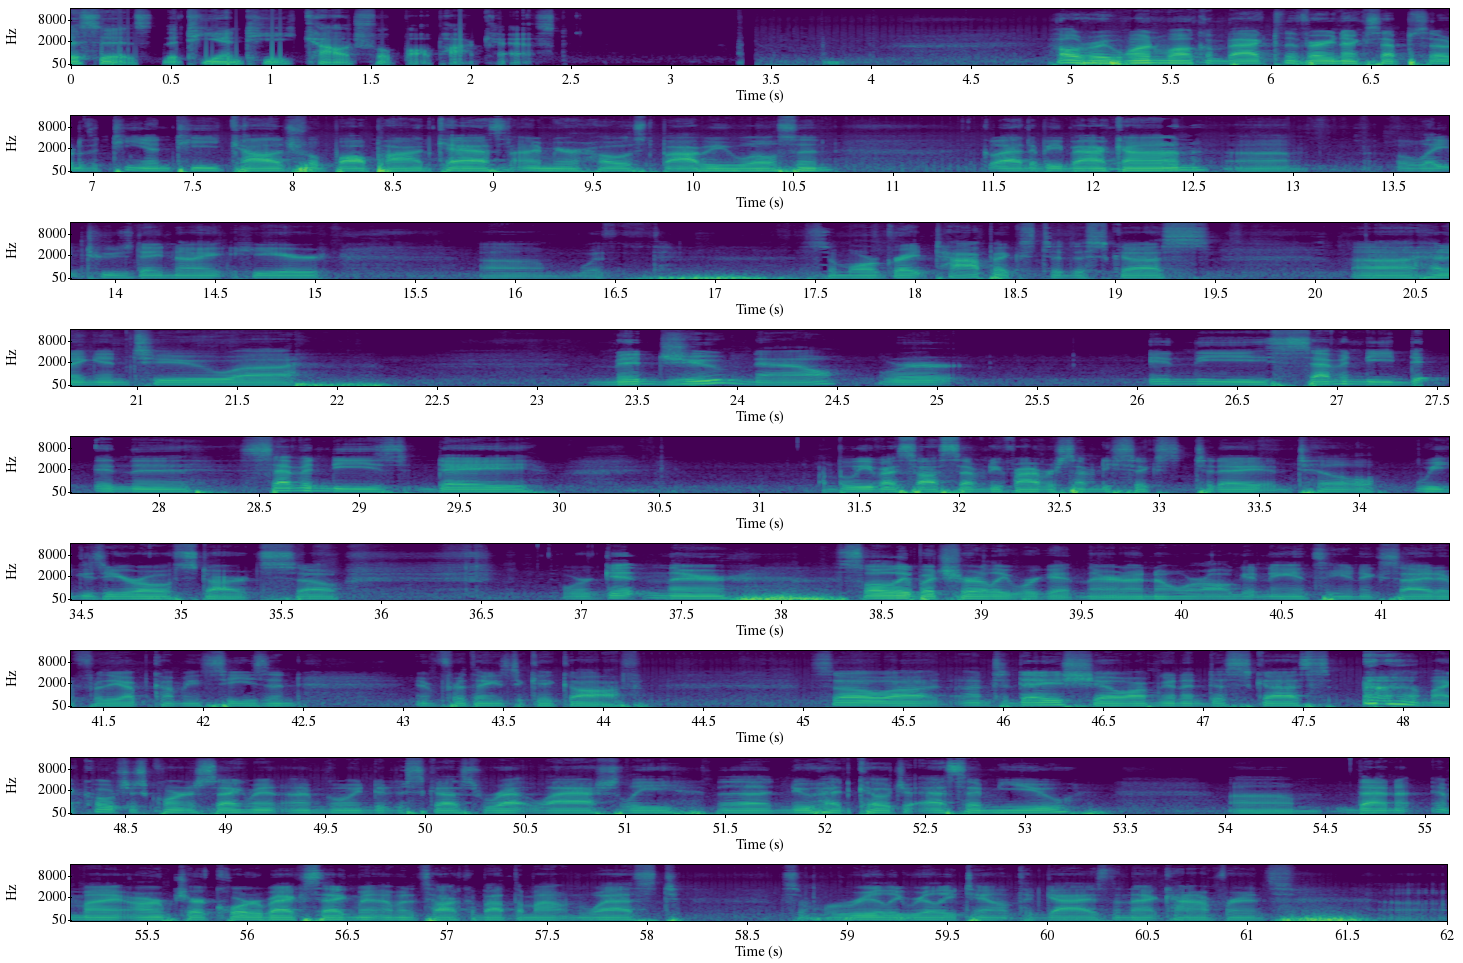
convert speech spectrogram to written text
This is the TNT College Football Podcast. Hello, everyone. Welcome back to the very next episode of the TNT College Football Podcast. I'm your host, Bobby Wilson. Glad to be back on um, a late Tuesday night here um, with some more great topics to discuss uh, heading into uh, mid June now. We're in the 70 in the 70s day I believe I saw 75 or 76 today until week 0 starts. So we're getting there slowly but surely we're getting there and I know we're all getting antsy and excited for the upcoming season and for things to kick off. So uh, on today's show, I'm going to discuss my coach's corner segment. I'm going to discuss Rhett Lashlee, the new head coach at SMU. Um, then in my armchair quarterback segment, I'm going to talk about the Mountain West. Some really, really talented guys in that conference. Um,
